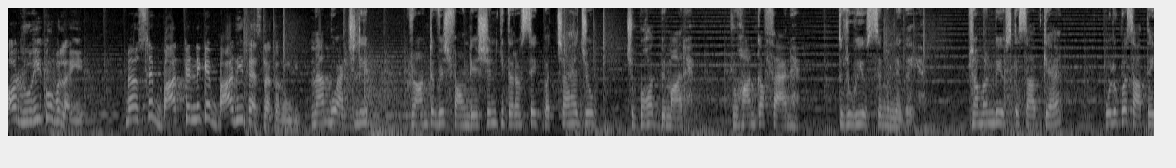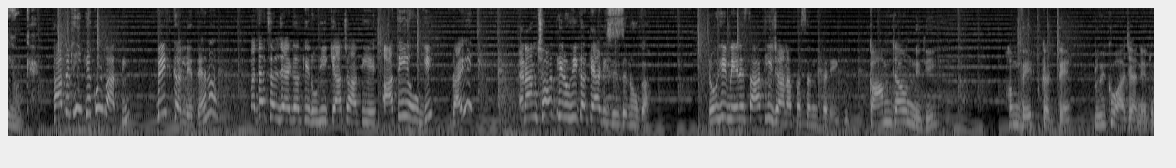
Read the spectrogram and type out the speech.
और रूही को बुलाइए। मैं उससे बात करने के बाद ही फैसला करूँगी। मैम वो एक्चुअली ग्रांट विश फाउंडेशन की तरफ़ से एक बच्चा है जो जो बहुत बीमार है। रूहान का फ़ैन है। तो रूही उससे मिलने गई है। रमन भी उसके साथ गया है। वो लोग बस आते ही होंगे। हाँ तो ठीक है कोई बात नहीं। वेट कर लेते हैं ना। पता चल जाएगा कि रूही क्या चाहती है। आती ही होगी right and I am sure कि रूही का क्या डिसीज़न होगा। रूही मेरे साथ ही जाना पसंद करेगी। काम डाउन निधि। हम वेट करते हैं। रूही को आ जाने दो।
